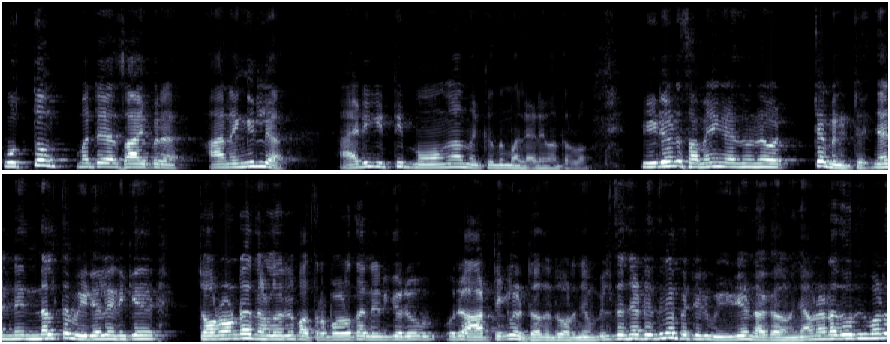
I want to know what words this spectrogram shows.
കുത്തും മറ്റേ സായിപ്പിനെ. അനങ്ങില്ല. അടി കിട്ടി മോങ്ങാൻ നിൽക്കുന്ന മലയാളി മാത്രമുള്ളൂ വീഡിയോയുടെ സമയം കഴിഞ്ഞ ഒറ്റ മിനിറ്റ്. ഞാൻ ഇന്നലത്തെ വീഡിയോയിൽ എനിക്ക് ടൊറോണ്ടോ എന്നുള്ളൊരു പത്രപ്രവർത്തകൻ എനിക്കൊരു ഒരു ആർട്ടിക്കിൾ ഇട്ട് തന്നിട്ട് പറഞ്ഞു വിൽസൻ ചേട്ടൻ ഇതിനെപ്പറ്റി ഒരു വീഡിയോ ഉണ്ടാക്കാൻ പറഞ്ഞു. ഞാൻ അവിടെ അത് ഒരുപാട്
